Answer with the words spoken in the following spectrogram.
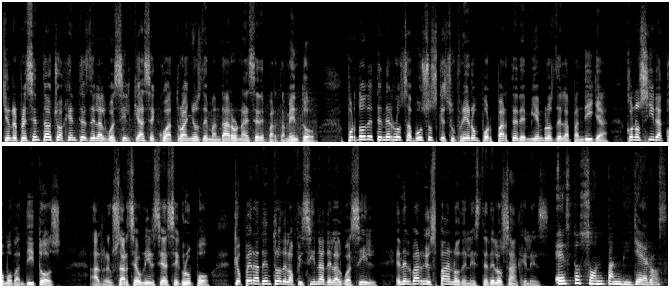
quien representa a ocho agentes del alguacil que hace cuatro años demandaron a ese departamento por no detener los abusos que sufrieron por parte de miembros de la pandilla, conocida como banditos, al rehusarse a unirse a ese grupo que opera dentro de la oficina del alguacil en el barrio hispano del este de Los Ángeles. Estos son pandilleros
